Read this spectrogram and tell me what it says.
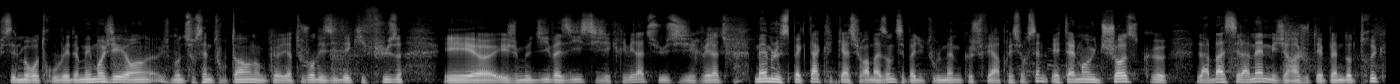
essayer de me retrouver. Mais moi, j'ai, je monte sur scène tout le temps, donc il euh, y a toujours des idées qui fusent. Et, euh, et je me dis, vas-y, si j'écrivais là-dessus, si j'écrivais là-dessus. Même le spectacle qu'il y a sur Amazon, c'est pas du tout le même que je fais après sur scène. Il y a tellement eu de choses que la base, c'est la même, mais j'ai rajouté plein d'autres trucs.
